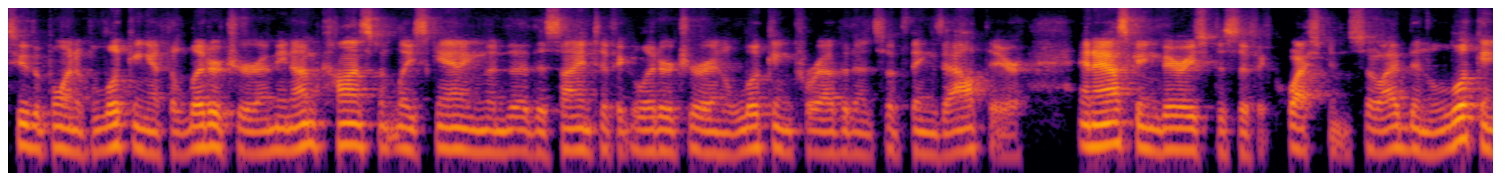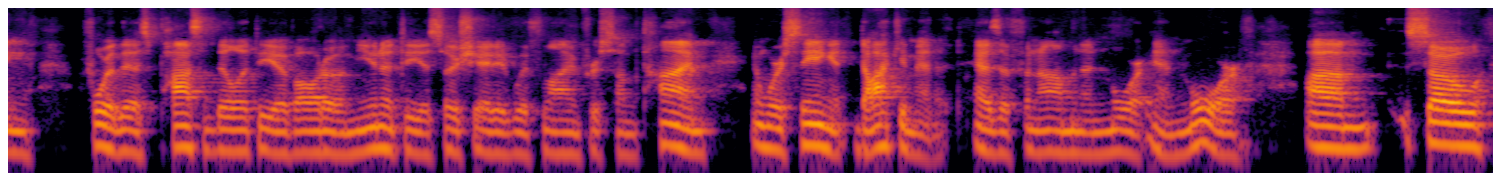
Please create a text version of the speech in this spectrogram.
to the point of looking at the literature. I mean, I'm constantly scanning the, the, the scientific literature and looking for evidence of things out there and asking very specific questions. So I've been looking for this possibility of autoimmunity associated with Lyme for some time, and we're seeing it documented as a phenomenon more and more. Um, so,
